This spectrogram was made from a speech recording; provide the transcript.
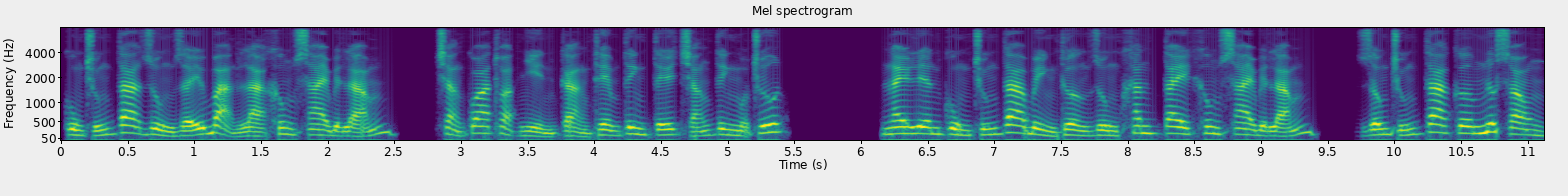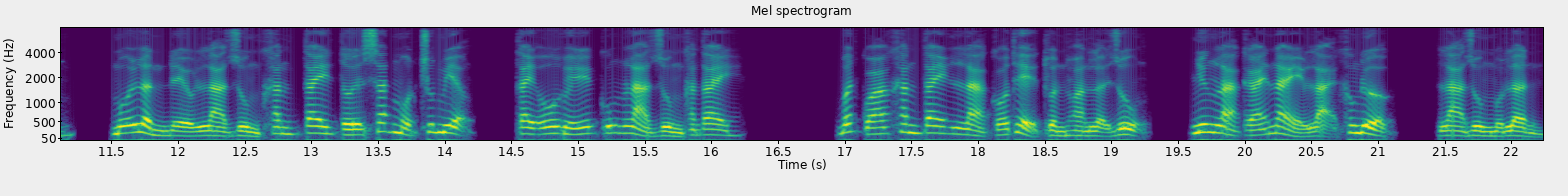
cùng chúng ta dùng giấy bản là không sai biệt lắm, chẳng qua thoạt nhìn càng thêm tinh tế trắng tinh một chút. Nay liền cùng chúng ta bình thường dùng khăn tay không sai biệt lắm, giống chúng ta cơm nước xong, mỗi lần đều là dùng khăn tay tới sát một chút miệng, tay ô huế cũng là dùng khăn tay. Bất quá khăn tay là có thể tuần hoàn lợi dụng, nhưng là cái này lại không được, là dùng một lần.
